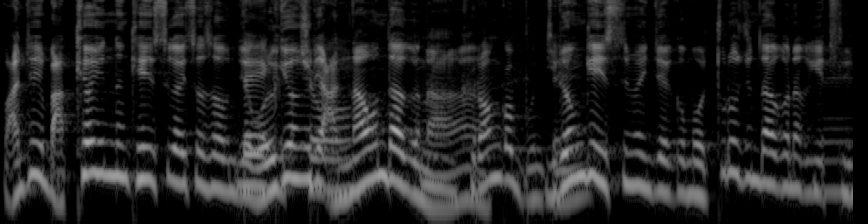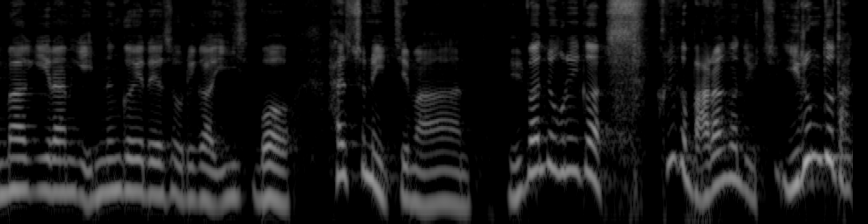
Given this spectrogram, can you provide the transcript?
완전히 막혀 있는 케이스가 있어서 이제 네, 월경일이 그쵸. 안 나온다거나 음, 그런 건 문제. 이런 게 있으면 이제 그 뭐 뚫어준다거나 그게 네. 질막이라는 게 있는 거에 대해서 우리가 뭐 할 수는 있지만 일반적으로 그러니까 그러니까 말한 건데 이름도 다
